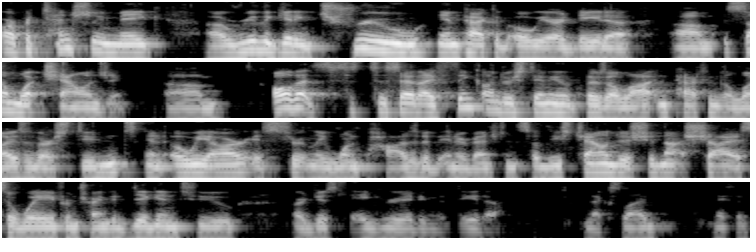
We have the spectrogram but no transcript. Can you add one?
or potentially make uh, really getting true impact of OER data um, somewhat challenging. Um, all that to said, I think understanding that there's a lot impacting the lives of our students and OER is certainly one positive intervention. So these challenges should not shy us away from trying to dig into or just aggregating the data. Next slide, Nathan.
